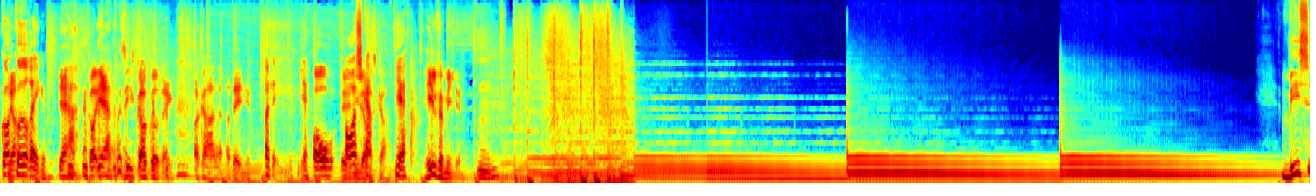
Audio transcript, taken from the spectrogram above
Godt Nå. gået, Rikke. Ja, godt, ja, præcis. Godt gået, Rikke. Og Carla og Daniel. Og Daniel, ja. Og øh, Oscar. Oscar. Ja. Hele familien. Mm. Hvis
